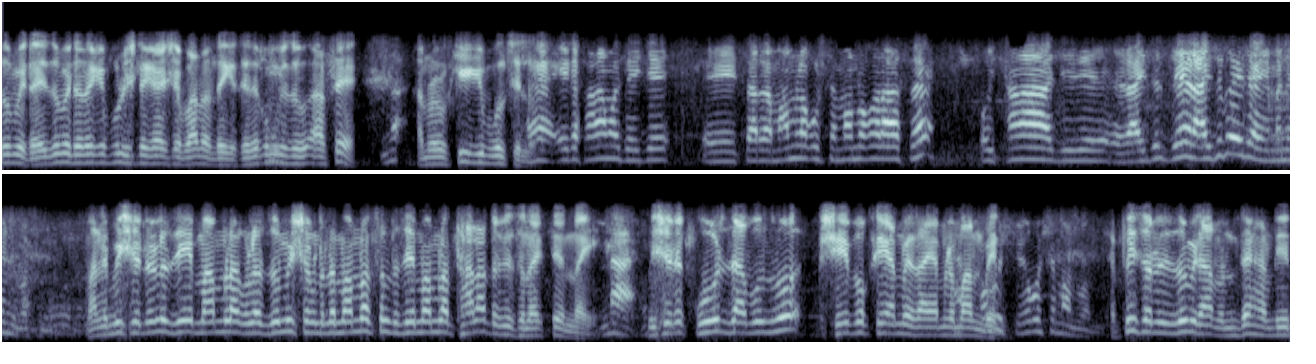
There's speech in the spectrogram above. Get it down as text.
জমিটা এই জমিটা নাকি পুলিশ নাকি এসে বাধা দেখেছে এরকম কিছু আছে? আমরা কি কি বলছিল হ্যাঁ এটা থানা মধ্যে এই যে এই তারা মামলা করছে মামলা করা আছে ওই থানা যে রাইজে যে রাইজে পেয়ে যায় মানে মানে বিষয়টা হলো যে মামলাগুলো জমির সংক্রান্ত মামলা চলতেছে এই মামলা থানা তো কিছু লাগতে নাই। বিষয়টা কোর্ট যা বুঝব সেই পক্ষে আমরা রায় আমরা মানবেন। পিছনে আমরা দেখান দিয়ে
